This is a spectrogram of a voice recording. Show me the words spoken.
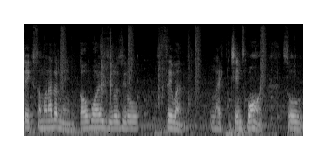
take some another name cowboy 007 like james bond. So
